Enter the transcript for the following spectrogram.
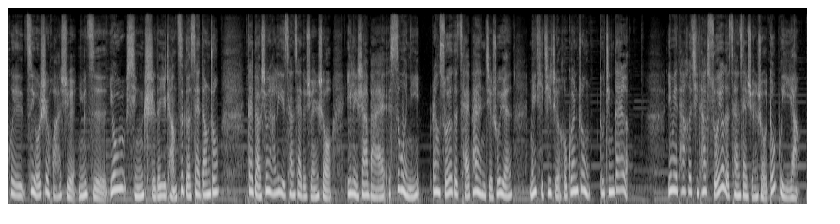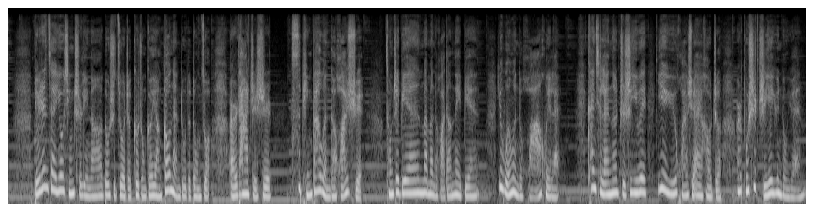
会自由式滑雪女子 U 型池的一场资格赛当中，代表匈牙利参赛的选手伊丽莎白·斯沃尼让所有的裁判、解说员、媒体记者和观众都惊呆了，因为她和其他所有的参赛选手都不一样。别人在 U 型池里呢，都是做着各种各样高难度的动作，而她只是四平八稳的滑雪，从这边慢慢的滑到那边，又稳稳的滑回来。看起来呢，只是一位业余滑雪爱好者，而不是职业运动员。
